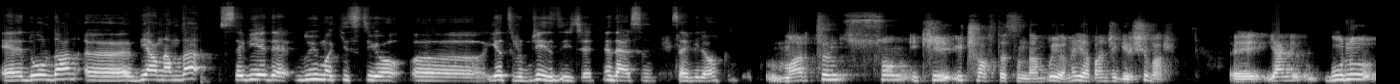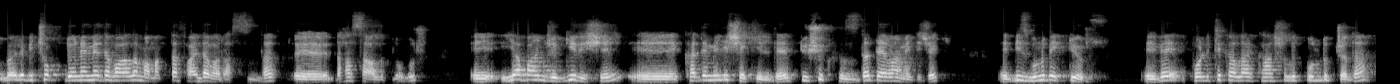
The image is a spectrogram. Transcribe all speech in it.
E, doğrudan e, bir anlamda seviyede duymak istiyor e, yatırımcı izleyici. Ne dersin sevgili Orkun? Mart'ın son 2-3 haftasından bu yana yabancı girişi var. Ee, yani bunu böyle bir çok döneme de bağlamamakta fayda var aslında. Ee, daha sağlıklı olur. Ee, yabancı girişi e, kademeli şekilde düşük hızda devam edecek. Biz bunu bekliyoruz. Ee, ve politikalar karşılık buldukça da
